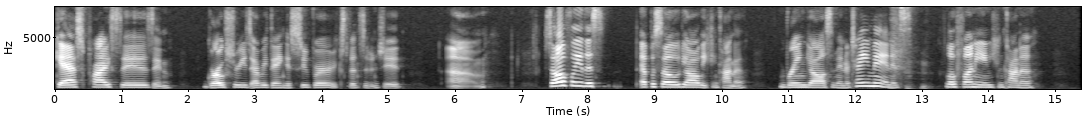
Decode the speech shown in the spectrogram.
gas prices and groceries, everything is super expensive and shit. Um, so hopefully this episode, y'all, we can kind of bring y'all some entertainment and it's a little funny and you can kind of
